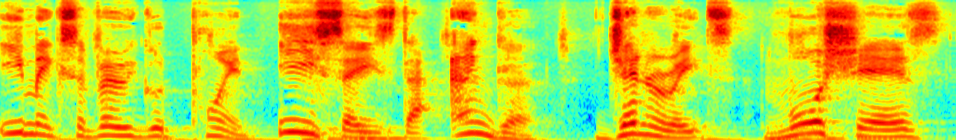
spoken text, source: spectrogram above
he makes a very good point. He says that anger generates more shares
